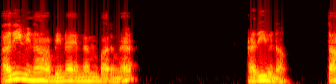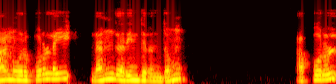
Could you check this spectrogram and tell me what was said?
அறிவினா அப்படின்னா என்னன்னு பாருங்க. அறிவினா. தான் ஒரு பொருளை நன்கு அறிந்திருந்தும் அப்பொருள்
